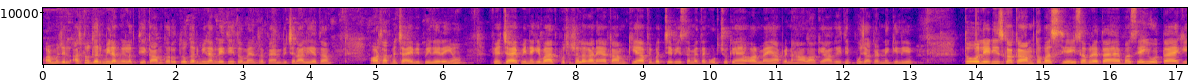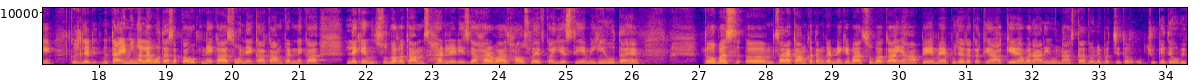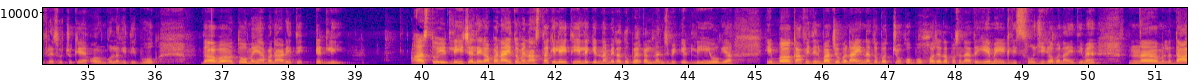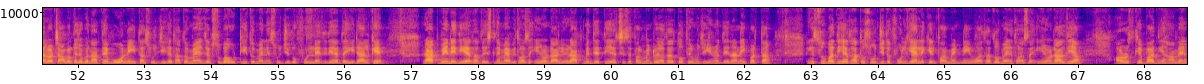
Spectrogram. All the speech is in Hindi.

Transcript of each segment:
और मुझे आजकल गर्मी लगने लगती है काम करो तो गर्मी लग रही थी तो मैंने थोड़ा फ़ैन भी चला लिया था। और साथ में चाय भी पी ले रही हूँ। फिर चाय पीने के बाद पोछा लगाने का काम किया फिर बच्चे भी इस समय तक उठ चुके हैं और मैं यहाँ पे नहा वहा के आ गई थी पूजा करने के लिए। तो लेडीज़ का काम तो बस यही सब रहता है बस यही होता है कि कुछ लेडी टाइमिंग अलग होता है सबका उठने का सोने का काम करने का लेकिन सुबह का काम हर लेडीज़ का हर हाउस वाइफ का ये सेम ही होता है। तो बस आ, सारा काम ख़त्म करने के बाद सुबह का यहाँ पे मैं पूजा जा करके आके यहाँ बना रही हूँ नाश्ता। दोनों बच्चे तो उठ चुके थे वो भी फ्रेश हो चुके हैं और उनको लगी थी भूख। अब तो मैं यहाँ बना रही थी इडली। आज तो इडली ही चलेगा। बनाई तो मैं नाश्ता के लिए ही थी, लेकिन ना मेरा दोपहर का लंच भी इडली ही हो गया। कि काफ़ी दिन बाद जो बनाई ना तो बच्चों को बहुत ज़्यादा पसंद आया। तो ये मैं इडली सूजी का बनाई थी मैं। मतलब दाल और चावल का जो बनाते हैं, वो नहीं था, सूजी का था। तो मैं जब सुबह उठी तो मैंने सूजी को फूलने दे दिया, दही डाल के। रात में नहीं दिया था तो इसलिए मैं अभी थोड़ा सा इनो डाली हूँ। रात में देती अच्छे से फर्मेंट हो जाता तो फिर मुझे इनो देना नहीं पड़ता। लेकिन सुबह दिया था तो सूजी तो फूल गया, लेकिन फर्मेंट नहीं हुआ था। तो मैंने थोड़ा सा इनो डाल दिया, और उसके बाद यहाँ मैं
